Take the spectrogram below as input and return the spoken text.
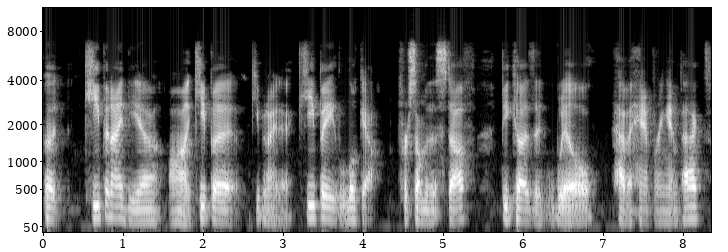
But keep an idea on keep a keep an idea keep a lookout for some of this stuff because it will have a hampering impact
